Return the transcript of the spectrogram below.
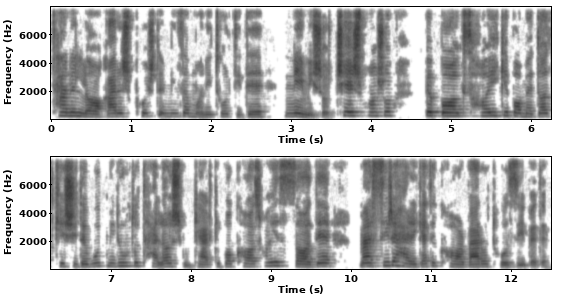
تن لاغرش پشت میز مانیتور دیده نمی‌شد. چشمهاشو به باکس هایی که با مداد کشیده بود میدوخت و تلاش می‌کرد که با کادرهای ساده مسیر حرکت کاربر رو توضیح بده.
